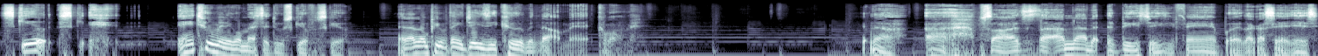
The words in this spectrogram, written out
Skill, skill ain't too many gonna match that dude skill for skill. And I know people think Jay Z could, but no, man, come on, man. No, uh, I'm sorry. Just, I'm not the biggest Jay Z fan, but like I said, it's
